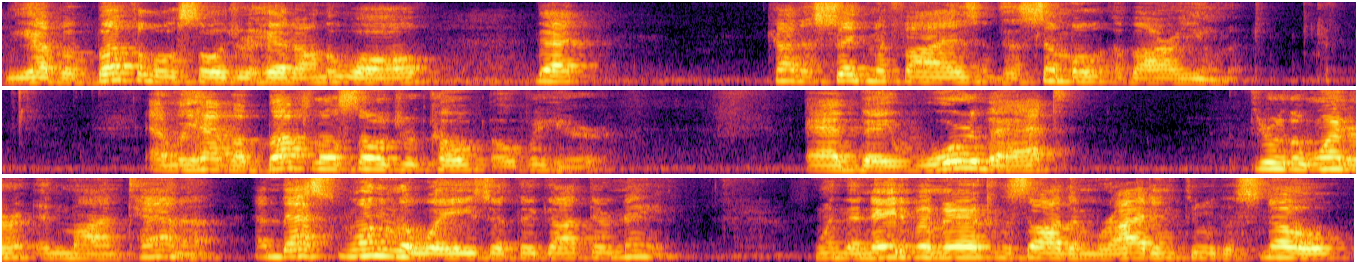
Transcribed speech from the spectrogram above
We have a Buffalo Soldier head on the wall that kind of signifies the symbol of our unit. And we have a buffalo soldier coat over here. And they wore that through the winter in Montana, and that's one of the ways that they got their name. When the Native Americans saw them riding through the snow,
